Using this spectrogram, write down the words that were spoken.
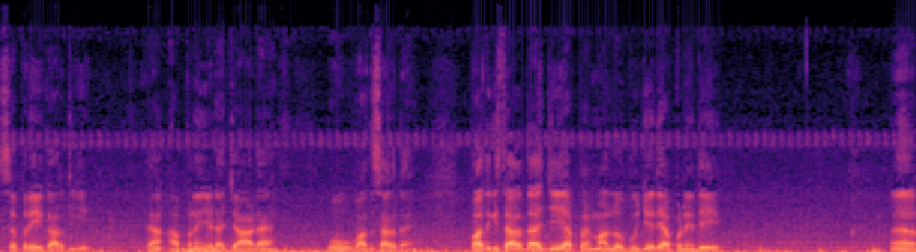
ਸਪਰੇਅ ਕਰ ਦਈਏ ਤਾਂ ਆਪਣੇ ਜਿਹੜਾ ਝਾੜ ਹੈ ਉਹ ਵੱਧ ਸਕਦਾ ਹੈ। ਵੱਧ ਕੀ ਸਕਦਾ ਜੇ ਆਪਾਂ ਮੰਨ ਲਓ ਬੂਝੇ ਦੇ ਆਪਣੇ ਦੇ ਅ,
